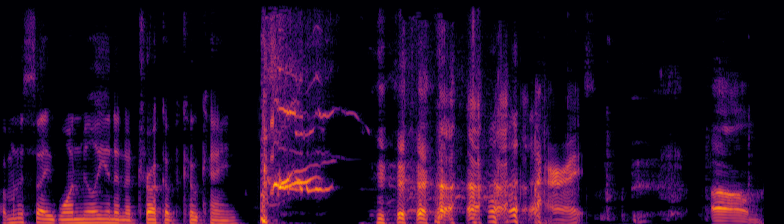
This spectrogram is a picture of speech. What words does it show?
I'm gonna say one million and a truck of cocaine. All right. um,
